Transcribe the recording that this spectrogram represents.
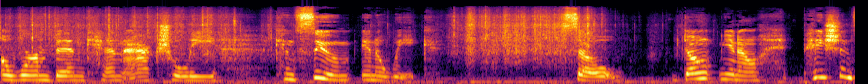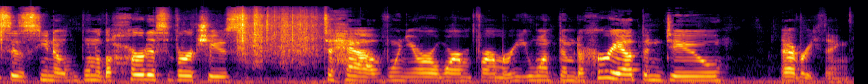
a worm bin can actually consume in a week. So don't, you know, patience is, you know, one of the hardest virtues to have when you're a worm farmer. You want them to hurry up and do everything.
